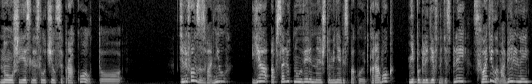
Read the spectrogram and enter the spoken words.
Но уж если случился прокол, то... Телефон зазвонил. Я, абсолютно уверенная, что меня беспокоит коробок, не поглядев на дисплей, схватила мобильный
